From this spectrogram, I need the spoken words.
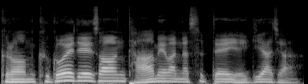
그럼 그거에 대해선 다음에 만났을 때 얘기하자.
